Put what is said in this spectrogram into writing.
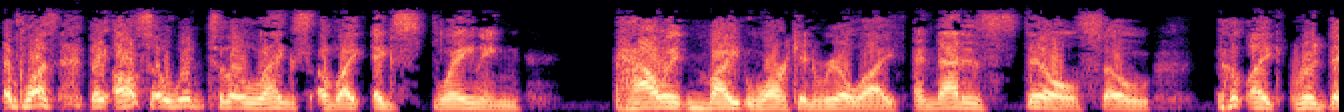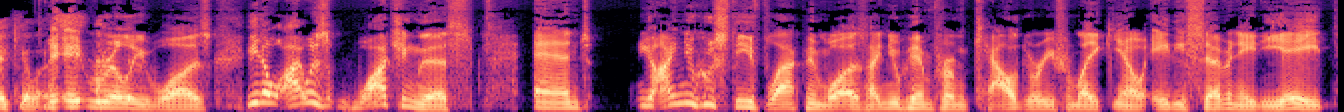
and plus they also went to the lengths of like explaining how it might work in real life. And that is still so like ridiculous. It, really was. You know, I was watching this and you know, I knew who Steve Blackman was. I knew him from Calgary from like, you know, 87, 88.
